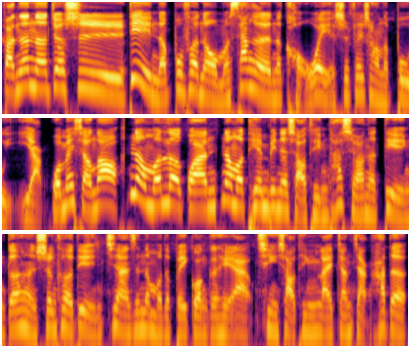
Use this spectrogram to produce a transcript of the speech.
反正呢，就是电影的部分呢，我们三个人的口味也是非常的不一样。我没想到那么乐观、那么天兵的小婷，她喜欢的电影跟很深刻的电影，竟然是那么的悲观跟黑暗。请小婷来讲讲她的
